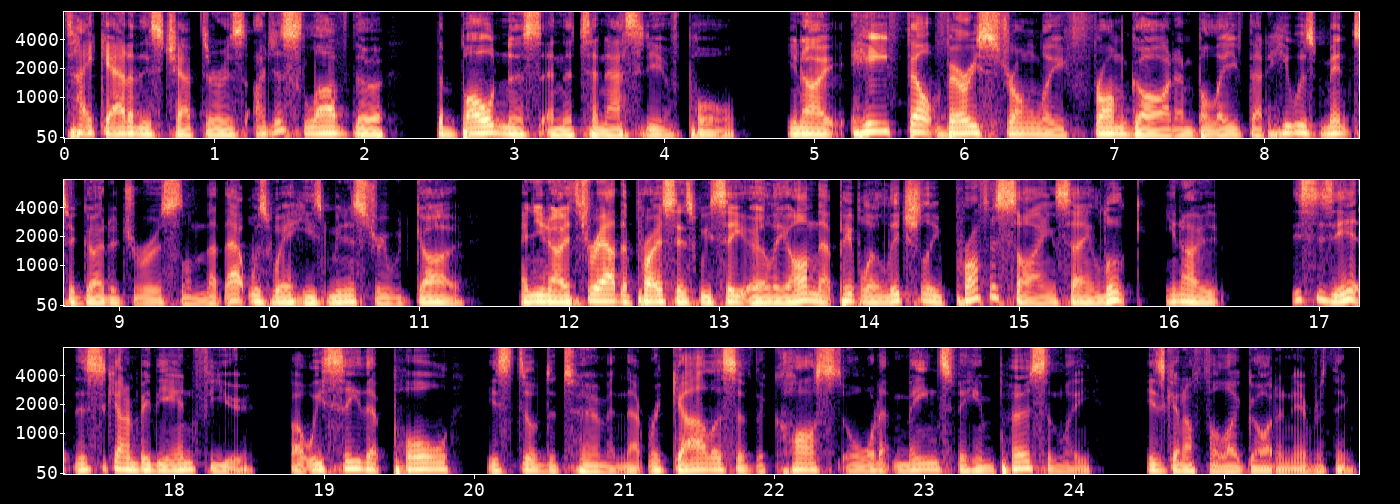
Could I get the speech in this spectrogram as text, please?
take out of this chapter is I just love the, the boldness and the tenacity of Paul. You know, he felt very strongly from God and believed that he was meant to go to Jerusalem, that that was where his ministry would go. And, you know, throughout the process, we see early on that people are literally prophesying, saying, look, you know, this is it. This is going to be the end for you. But we see that Paul is still determined that regardless of the cost or what it means for him personally, he's going to follow God in everything.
